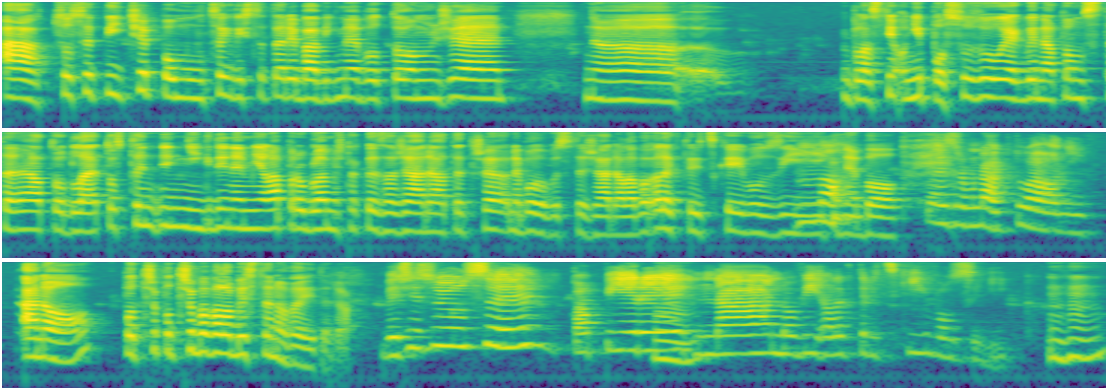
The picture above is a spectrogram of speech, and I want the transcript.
A co se týče pomůcek, když se tady bavíme o tom, že eh, vlastně oni posuzují, jak vy na tom jste a tohle, to jste nikdy neměla problém, že takhle zažádáte třeba, nebo jste žádala o elektrický vozík, No. nebo... To je zrovna aktuální. Ano, potře- potřebovala byste novej teda. Vyřizuju si papíry hmm. na nový elektrický vozík. Mhm.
